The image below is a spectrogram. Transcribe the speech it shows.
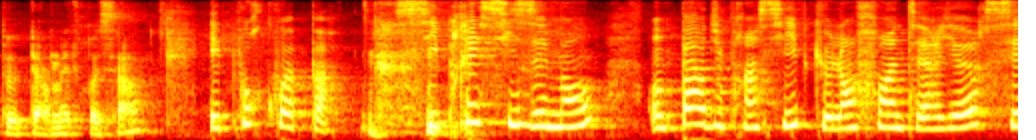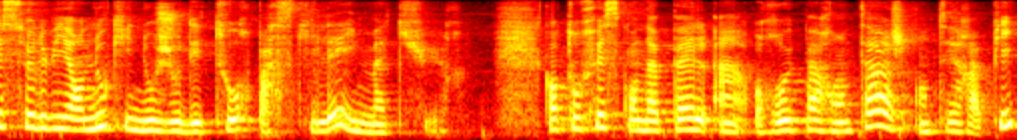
peut permettre ça? Et pourquoi pas? Si précisément, on part du principe que l'enfant intérieur, c'est celui en nous qui nous joue des tours parce qu'il est immature. Quand on fait ce qu'on appelle un reparentage en thérapie,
